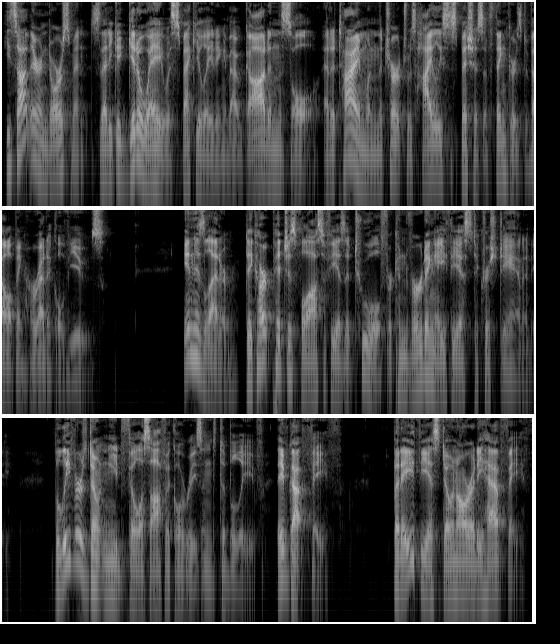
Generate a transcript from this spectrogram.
He sought their endorsement so that he could get away with speculating about God and the soul at a time when the Church was highly suspicious of thinkers developing heretical views. In his letter, Descartes pitches philosophy as a tool for converting atheists to Christianity. Believers don't need philosophical reasons to believe, they've got faith. But atheists don't already have faith,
